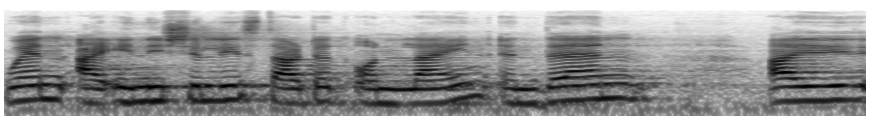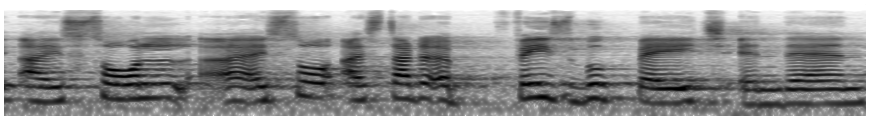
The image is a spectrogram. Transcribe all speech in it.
when I initially started online, and then I I saw I saw I started a Facebook page, and then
